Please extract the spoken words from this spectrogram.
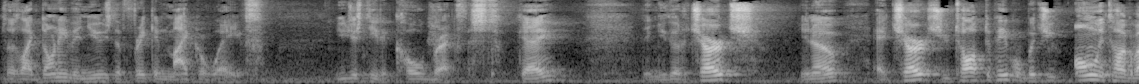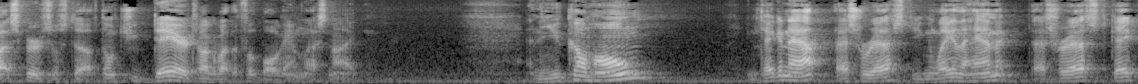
So it's like, don't even use the freaking microwave. You just need a cold breakfast, okay? Then you go to church, you know. At church, you talk to people, but you only talk about spiritual stuff. Don't you dare talk about the football game last night. And then you come home, you can take a nap, that's rest. You can lay in the hammock, that's rest, okay?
